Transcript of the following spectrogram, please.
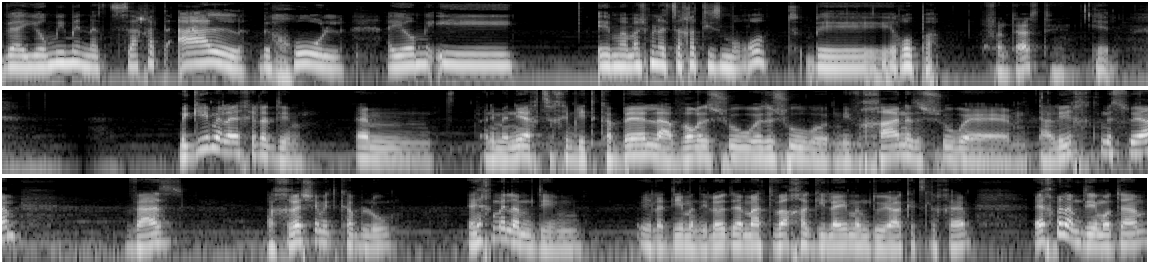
והיום היא מנצחת על בחו"ל. היום היא ממש מנצחת תזמורות באירופה. פנטסטי. כן. מגיעים אלייך ילדים. הם אני מניח צריכים להתקבל, לעבור איזשהו, איזשהו מבחן, איזשהו אה, תהליך מסוים, ואז אחרי שהם התקבלו, איך מלמדים ילדים, אני לא יודע מה טווח הגילאים המדויק אצלכם, איך מלמדים אותם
